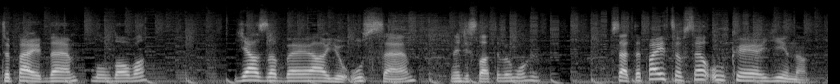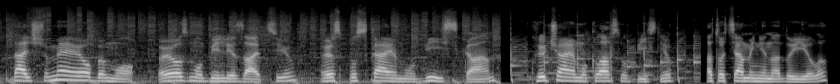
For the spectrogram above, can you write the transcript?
Тепер йде Молдова. Я забираю усе. Надіслати вимоги. Все, тепер це все Україна. Далі ми робимо розмобілізацію, розпускаємо війська, включаємо класну пісню, а то ця мені надоїла.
